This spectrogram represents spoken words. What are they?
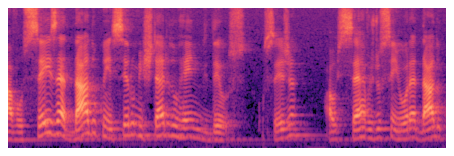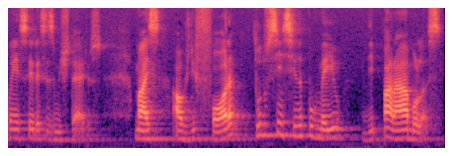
A vocês é dado conhecer o mistério do reino de Deus, ou seja, Aos servos do Senhor é dado conhecer esses mistérios. Mas aos de fora, tudo se ensina por meio de parábolas.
